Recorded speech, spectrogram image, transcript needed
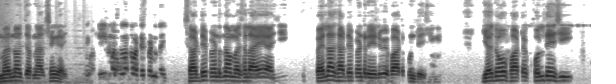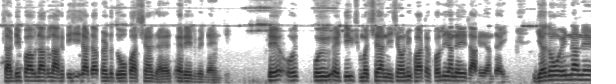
ਮੇਰਾ ਨਾਮ ਜਰਨੈਲ ਸਿੰਘ ਹੈ ਜੀ। ਕੀ ਮਸਲਾ ਤੁਹਾਡੇ ਪਿੰਡ ਦਾ ਜੀ? ਸਾਡੇ ਪਿੰਡ ਦਾ ਮਸਲਾ ਇਹ ਹੈ ਜੀ ਪਹਿਲਾਂ ਸਾਡੇ ਪਿੰਡ ਰੇਲਵੇ ਫਾਟਕ ਹੁੰਦੇ ਸੀਗੇ ਜਦੋਂ ਉਹ ਫਾਟਕ ਖੁੱਲਦੇ ਸੀ, ਸਾਡੀ ਪਬਲਿਕ ਲੱਗਦੀ ਸੀ, ਸਾਡਾ ਪਿੰਡ ਦੋ ਪਾਸਿਆਂ 'ਚ ਹੈ, ਰੇਲਵੇ ਲਾਈਨ ਦੇ ਤੇ ਉਹ ਕੋਈ ਐਡੀ ਸਮੱਸਿਆ ਨਹੀਂ ਸੀ, ਉਹਦੀ ਫਾਟਕ ਖੁੱਲ ਜਾਂਦੇ ਲੱਗ ਜਾਂਦਾ ਜੀ ਜਦੋਂ ਇਹਨਾਂ ਨੇ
